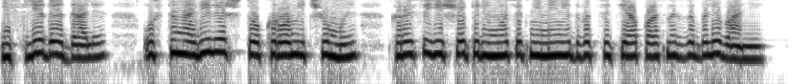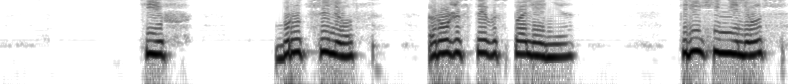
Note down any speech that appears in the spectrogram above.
Исследуя далее, установили, что кроме чумы крысы еще переносят не менее 20 опасных заболеваний. Тиф, бруцеллез, рожистые воспаления, трихинеллез,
